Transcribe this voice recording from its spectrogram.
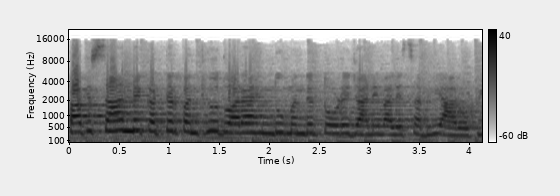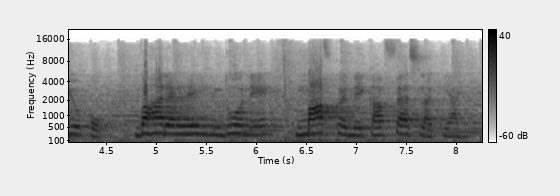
पाकिस्तान में कट्टरपंथियों द्वारा हिंदू मंदिर तोड़े जाने वाले सभी आरोपियों को वहाँ रह रहे हिंदुओं ने माफ़ करने का फैसला किया है।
